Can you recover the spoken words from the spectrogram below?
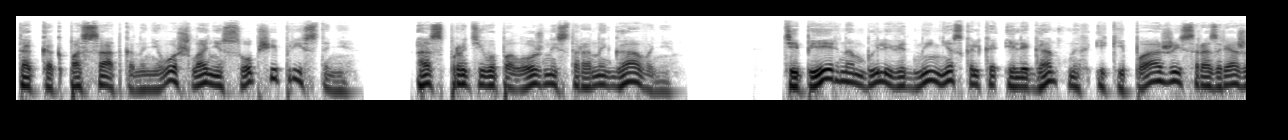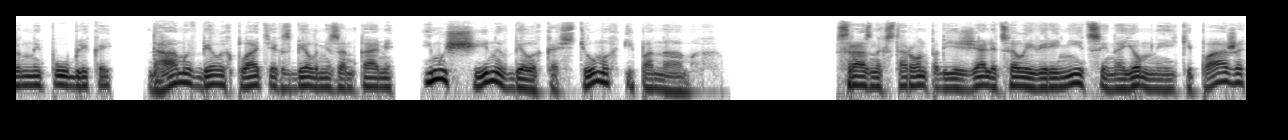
так как посадка на него шла не с общей пристани, а с противоположной стороны гавани. Теперь нам были видны несколько элегантных экипажей с разряженной публикой, дамы в белых платьях с белыми зонтами и мужчины в белых костюмах и панамах. С разных сторон подъезжали целые вереницы наемные экипажи,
